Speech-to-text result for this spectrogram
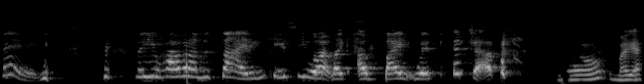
thing. So you have it on the side in case you want like a bite with ketchup. Oh my god.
